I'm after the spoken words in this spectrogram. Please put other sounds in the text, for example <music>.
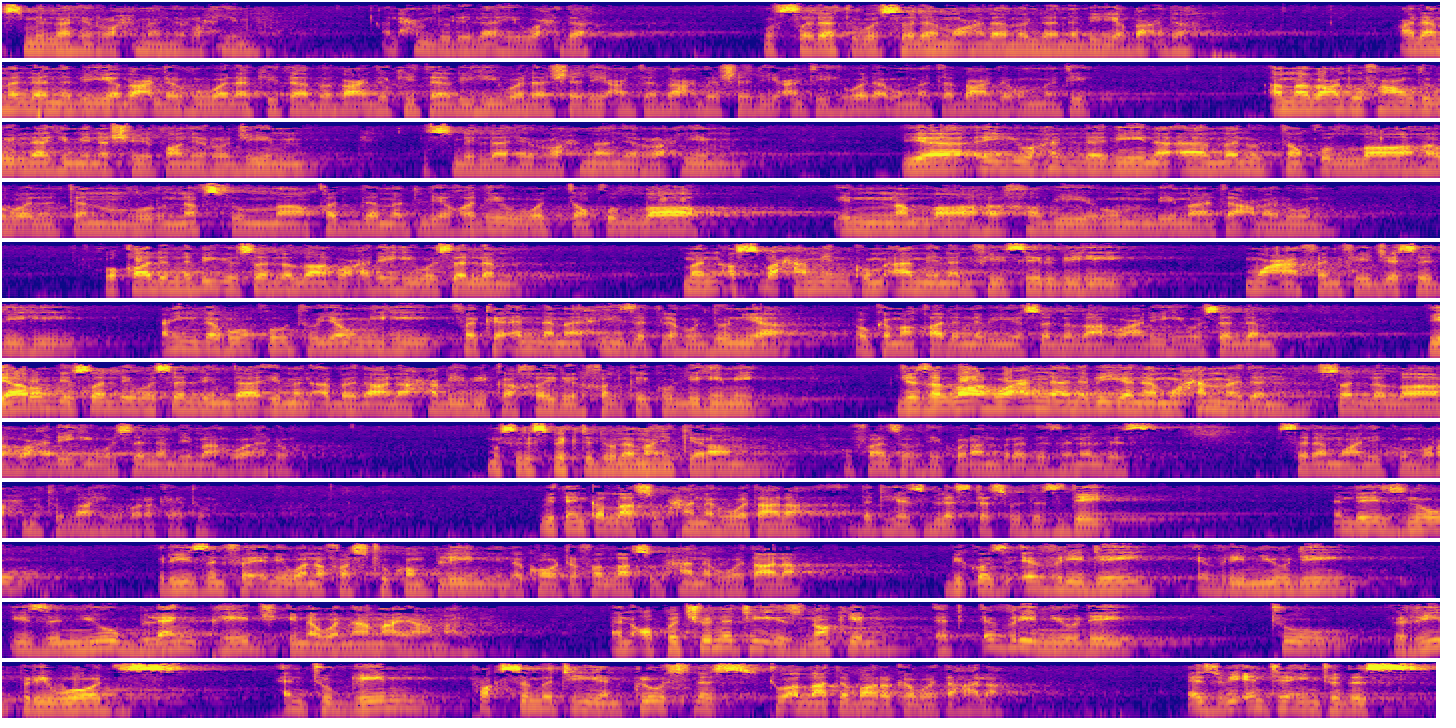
بسم الله الرحمن الرحيم. الحمد لله وحده والصلاة والسلام على من لا نبي بعده. على من لا نبي بعده ولا كتاب بعد كتابه ولا شريعة بعد شريعته ولا أمة بعد أمته. أما بعد فأعوذ بالله من الشيطان الرجيم. بسم الله الرحمن الرحيم. يا أيها الذين آمنوا اتقوا الله ولتنظر نفس ما قدمت لغد واتقوا الله إن الله خبير بما تعملون. وقال النبي صلى الله عليه وسلم من أصبح منكم آمنا في سربه معافا في جسده عنده قوت يومه فكأنما حيزت له الدنيا. أو كما قال النبي صلى الله عليه وسلم يا رب صل وسلم دائما أبدا على حبيبك خير الخلق كلهم جزى الله عنا نبينا محمدا صلى الله عليه وسلم بما هو أهله Most respected ulama kiram, Hufaz of the Quran brothers and elders, Assalamu alaikum wa rahmatullahi wa barakatuh. We thank Allah subhanahu wa ta'ala that He has blessed us with this day. And there is no reason for any one of us to complain in the court of Allah subhanahu wa ta'ala. Because every day, every new day is a new blank page in our nama yamal. An opportunity is knocking at every new day to reap rewards and to gain proximity and closeness to Allah Tabaraka wa Ta'ala. As we enter into this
